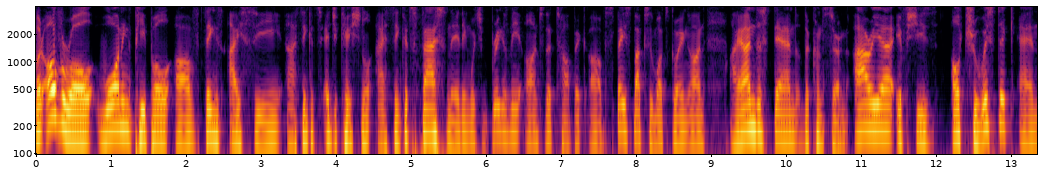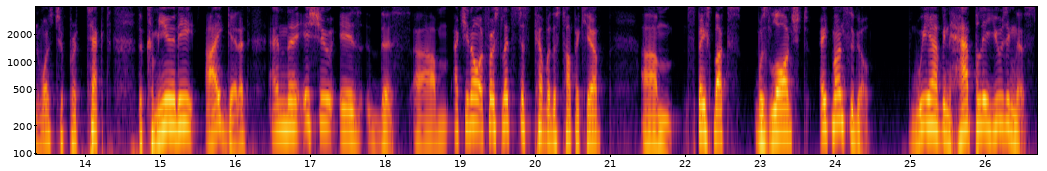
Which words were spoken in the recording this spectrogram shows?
But overall, warning people of things I see, I think it's educational, I think it's fascinating, which brings me on to the topic of Spacebucks and what's going on. I understand the concern. Aria, if she's altruistic and wants to protect the community, I get it. And the issue is this. Um, actually, you know what? First, let's just cover this topic here. Um, Spacebucks was launched eight months ago. We have been happily using this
